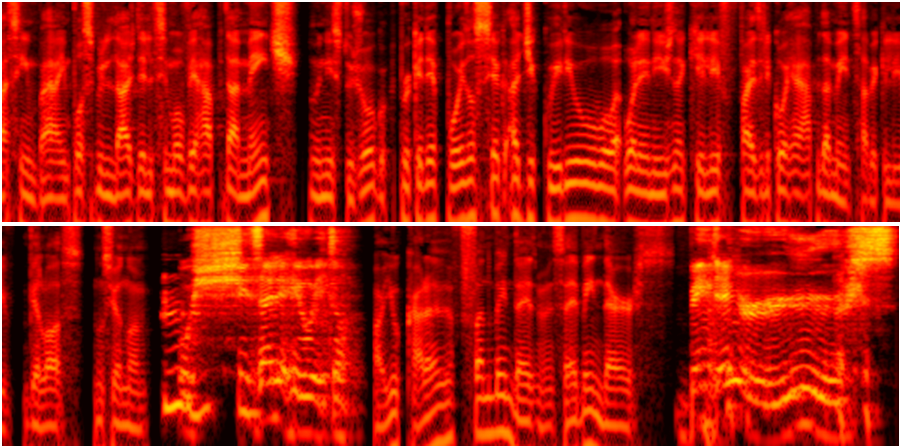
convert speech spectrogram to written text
assim, a impossibilidade dele se mover rapidamente no início do jogo, porque depois você adquire o, o alienígena que ele faz ele correr rapidamente, sabe? Aquele veloz, não sei o nome. Hum. O XLR8. Aí o cara é fã do Ben 10, mas isso aí é Ben 10. Benders.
